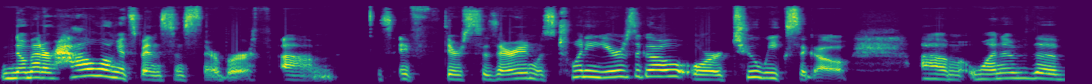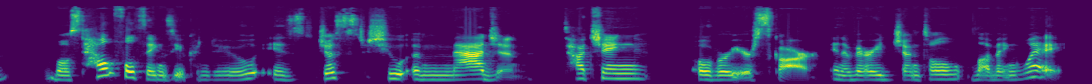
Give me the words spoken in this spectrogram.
no matter how long it's been since their birth, um, if their cesarean was 20 years ago or two weeks ago, um, one of the most helpful things you can do is just to imagine touching over your scar in a very gentle, loving way.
